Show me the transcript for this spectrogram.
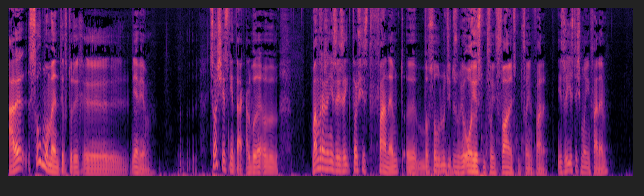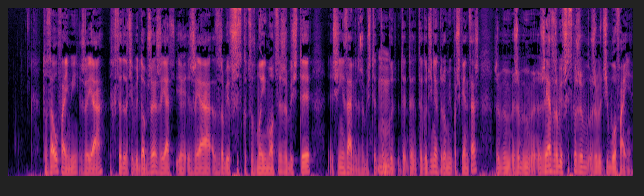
Ale są momenty, w których, yy, nie wiem, coś jest nie tak, albo yy, mam wrażenie, że jeżeli ktoś jest fanem, to, yy, bo są ludzie, którzy mówią, o, jestem twoim fanem, jestem twoim fanem. Jeżeli jesteś moim fanem, to zaufaj mi, że ja chcę dla ciebie dobrze, że ja, że ja zrobię wszystko, co w mojej mocy, żebyś ty się nie zawiódł, żebyś ty, mm. te godzinę, którą mi poświęcasz, żebym, żebym, że ja zrobię wszystko, żeby, żeby ci było fajnie.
